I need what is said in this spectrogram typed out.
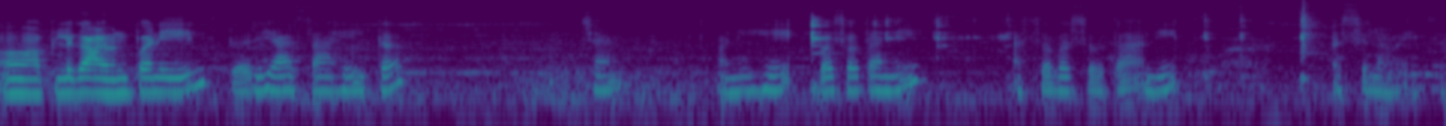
आपलं गाळून पण येईल. तर हे असं आहे इथं. छान. आणि हे बसवताना असं बसवता आणि असं लावायचं.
